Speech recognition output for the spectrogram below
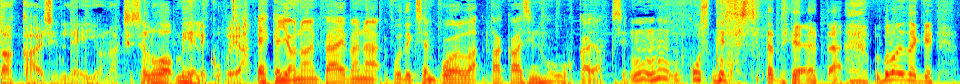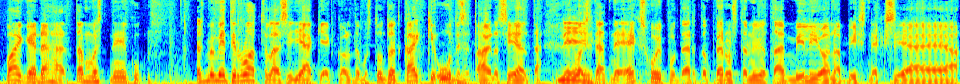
takaisin leijonaksi. Se luo mielikuvia. Ehkä jonain päivänä futiksen puolella takaisin huuhkajaksi. Mm-hmm, kus, mistä sitä tietää? Mutta mulla on jotenkin vaikea nähdä. Tämä niin kuin, jos mä mietin ruotsalaisia jääkiekkoilijoita, musta tuntuu, että kaikki uutiset aina sieltä niin. on sitä, että ne ex-huipputerät on perustanut jotain miljoona bisneksiä ja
